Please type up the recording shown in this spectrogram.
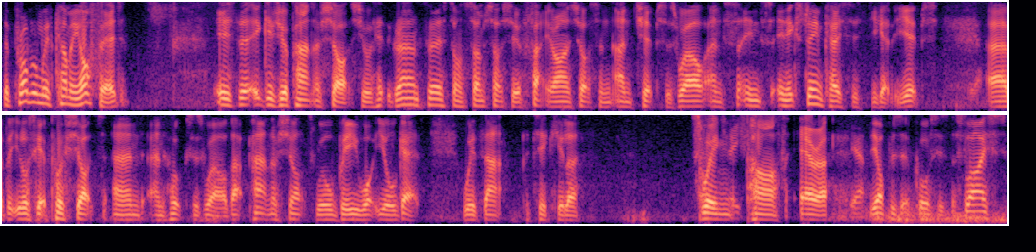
the problem with coming off it is that it gives you a pattern of shots. You'll hit the ground first on some shots, so you'll fat your iron shots and, and chips as well. And in, in, extreme cases, you get the yips, uh, but you'll also get push shots and, and hooks as well. That pattern of shots will be what you'll get with that particular swing path error. Yeah. The opposite, of course, is the slice.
